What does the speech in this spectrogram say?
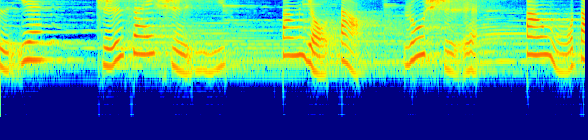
曰：“直哉始于！邦有道，如始；邦无道，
